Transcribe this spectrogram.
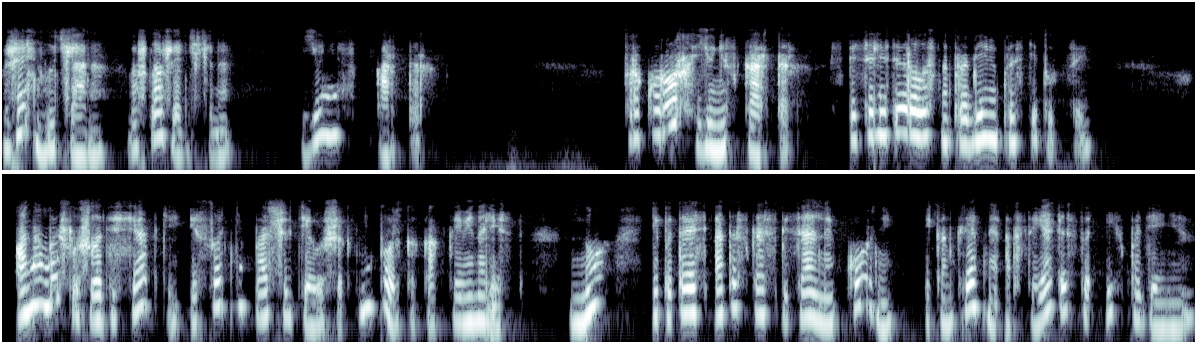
В жизнь Лучана вошла женщина Юнис Картер. Прокурор Юнис Картер специализировалась на проблеме проституции. Она выслушала десятки и сотни падших девушек не только как криминалист, но и пытаясь отыскать специальные корни и конкретные обстоятельства их падения.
